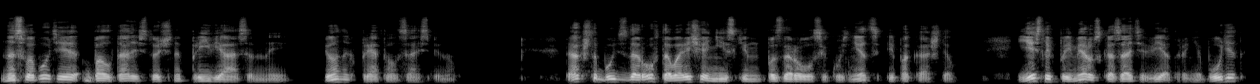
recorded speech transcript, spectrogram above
на свободе болтались точно привязанные, и он их прятал за спину. «Так что будь здоров, товарищ Анискин», — поздоровался кузнец и покашлял. «Если, к примеру, сказать ветра не будет,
